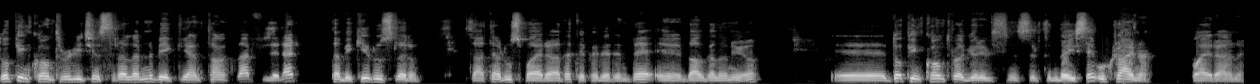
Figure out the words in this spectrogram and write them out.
doping kontrolü için sıralarını bekleyen tanklar, füzeler tabii ki Rusların. Zaten Rus bayrağı da tepelerinde e, dalgalanıyor. E, doping kontrol görevlisinin sırtında ise Ukrayna bayrağını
